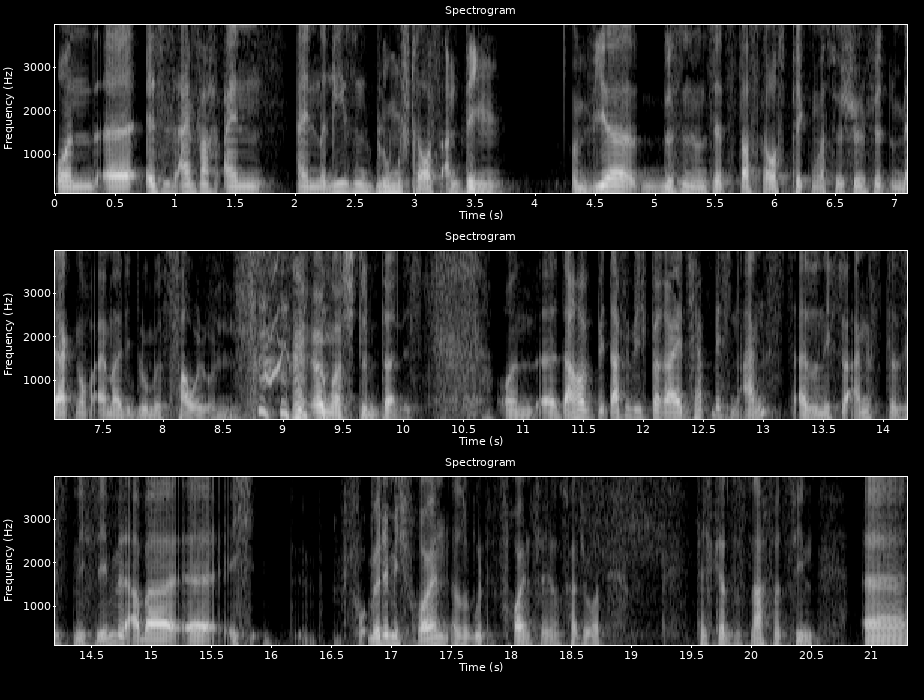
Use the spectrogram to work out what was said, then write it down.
Und äh, es ist einfach ein, ein riesen Blumenstrauß an Dingen. Und wir müssen uns jetzt das rauspicken, was wir schön finden und merken auf einmal, die Blume ist faul und irgendwas stimmt da nicht. Und äh, darauf, dafür bin ich bereit. Ich habe ein bisschen Angst, also nicht so Angst, dass ich es nicht sehen will, aber äh, ich würde mich freuen, also gut, freuen ist vielleicht das falsche Wort. Vielleicht kannst du es nachvollziehen. Äh,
